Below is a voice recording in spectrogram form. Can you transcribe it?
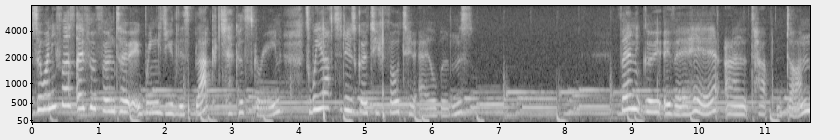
so when you first open Phonto it brings you this black checkered screen. So what you have to do is go to photo albums. Then go over here and tap done.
